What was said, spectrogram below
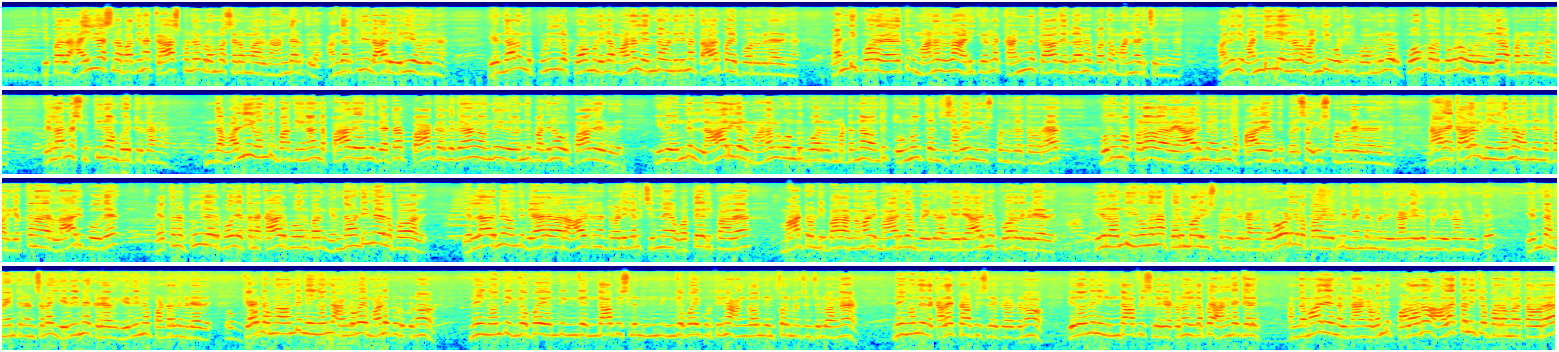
இப்போ அதில் ஹைவேஸில் பார்த்தீங்கன்னா கிராஸ் பண்ணுறதுக்கு ரொம்ப சிரமமாக இருக்குது. அந்த இடத்துல அந்த இடத்துலையும் லாரி வெளியே வருங்க. இருந்தாலும் இந்த புழுதியில் போக முடியல. மணல் எந்த வண்டியிலுமே தார்பாய் போகிறது கிடையாதுங்க. வண்டி போகிற வேகத்துக்கு மணல்லாம் அடிக்கிறதுல கண்ணு காது எல்லாமே பார்த்தா மண் அடிச்சிருதுங்க. அதுலேயும் வண்டியில எங்களால் வண்டி ஓட்டிகிட்டு போக முடியல. ஒரு போக்குவரத்து கூட ஒரு இதாக பண்ண முடியலங்க. எல்லாமே சுற்றி தான் போயிட்டுருக்காங்க இந்த வழி வந்து பார்த்தீங்கன்னா இந்த பாதை வந்து கேட்டால் பார்க்கறதுக்காக வந்து இது வந்து பார்த்தீங்கன்னா ஒரு பாதை இருக்குது. இது வந்து லாரிகள் மணல் கொண்டு போகிறதுக்கு மட்டும்தான் வந்து தொண்ணூத்தஞ்சு சதவீதம் யூஸ் பண்ணுறதே தவிர பொதுமக்களோ வேற யாருமே வந்து இந்த பாதையை வந்து பெருசாக யூஸ் பண்ணுறதே கிடையாதுங்க. நாளை காலையில் நீங்கள் வேணால் வந்து நின்று பாருங்க. எத்தனை ஆயிரம் லாரி போகுது எத்தனை டூ வீலர் போகுது எத்தனை கார் போகுதுன்னு பாருங்கள் எந்த வண்டியுமே அதில் போகாது. எல்லாருமே வந்து வேறு வேறு ஆல்டர்னேட் வழிகள் சின்ன ஒத்தையடி பாதை மாட்டு வண்டி பாதை அந்த மாதிரி மாறி தான் போய்க்கிறாங்க. இதில் யாருமே போகிறது கிடையாது. இதில் வந்து இவங்க தான் பெரும்பாலும் யூஸ் பண்ணிட்டு இருக்காங்க. இந்த ரோடுகளை பாருங்க எப்படி மெயின்டைன் பண்ணியிருக்காங்க இது பண்ணியிருக்காங்கன்னு சொல்லிட்டு எந்த மெயின்டெனன்ஸ் எல்லாம் எதுவுமே கிடையாது. எதுவுமே பண்ணுறது கிடையாது. கேட்டோம்னா வந்து நீங்கள் வந்து அங்கே போய் மனு கொடுக்கணும். நீங்கள் வந்து இங்கே போய் வந்து இங்கே இந்த ஆஃபீஸ்லேருந்து இந்த இங்கே போய் கொடுத்தீங்கன்னா அங்கே வந்து இன்ஃபர்மேஷன் சொல்லுவாங்க. நீங்கள் வந்து இதை கலெக்டர் ஆஃபீஸில் கேட்கணும். இதை வந்து நீங்கள் இந்த ஆஃபீஸில் கேட்கணும். இதை போய் அங்கே கேளுங்க. அந்த மாதிரி எங்கள் நாங்கள் வந்து பலரும் அலக்களிக்கப்படுறோமே தவிர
